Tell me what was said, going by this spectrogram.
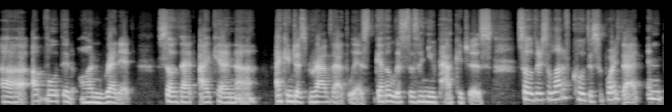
uh, upvoted on Reddit so that I can uh, I can just grab that list, get a list of the new packages. So there's a lot of code to support that. And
